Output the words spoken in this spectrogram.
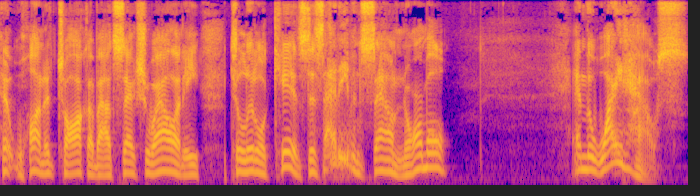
that want to talk about sexuality to little kids? Does that even sound normal? And the White House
